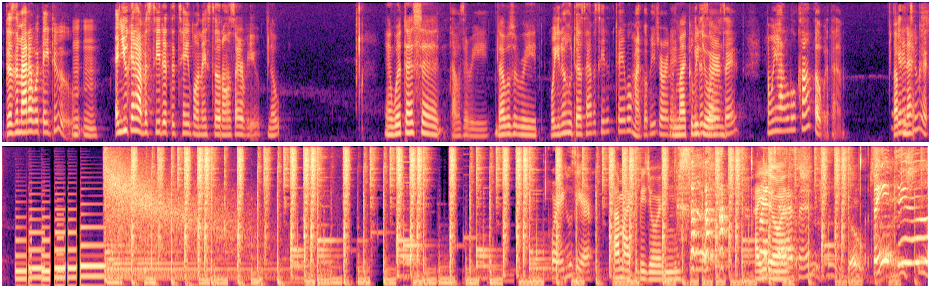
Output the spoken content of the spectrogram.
It doesn't matter what they do. And you can have a seat at the table and they still don't serve you. nope. And with that said, That was a read. that was a read. Well, you know who does have a seat at the table? Michael B. Jordan. And Michael He B. deserves Jordan. it. And we had a little combo with him. Up Get into next. it. Cori, who's here? Hi, Michael B. Jordan. How you doing? Thank you.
